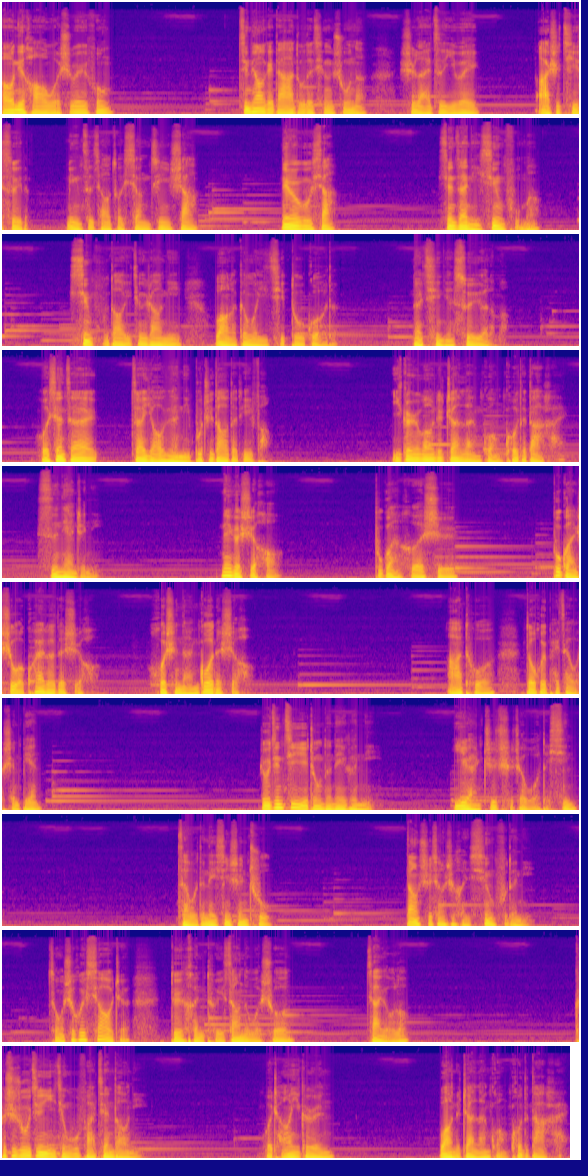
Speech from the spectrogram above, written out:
好，你好，我是微风。今天要给大家读的情书呢，是来自一位二十七岁的，名字叫做香金沙。内容如下：现在你幸福吗？幸福到已经让你忘了跟我一起度过的那七年岁月了吗？我现在在遥远你不知道的地方，一个人望着湛蓝广阔的大海。思念着你。那个时候，不管何时，不管是我快乐的时候，或是难过的时候，阿陀都会陪在我身边。如今记忆中的那个你，依然支持着我的心，在我的内心深处，当时像是很幸福的你。总是会笑着，对很颓丧的我说：“加油喽！”可是如今已经无法见到你，我常一个人望着湛蓝广阔的大海，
